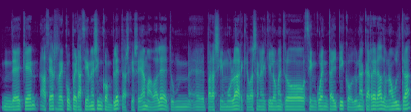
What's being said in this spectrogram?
de que haces recuperaciones incompletas, que se llama, ¿vale? Tú, eh, para simular que vas en el kilómetro 50 y pico de una carrera, de una ultra,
